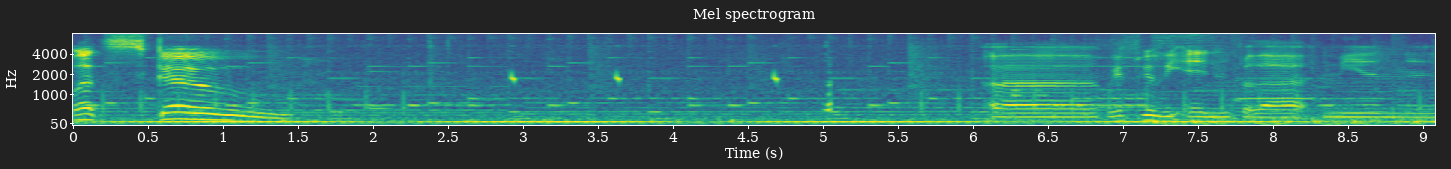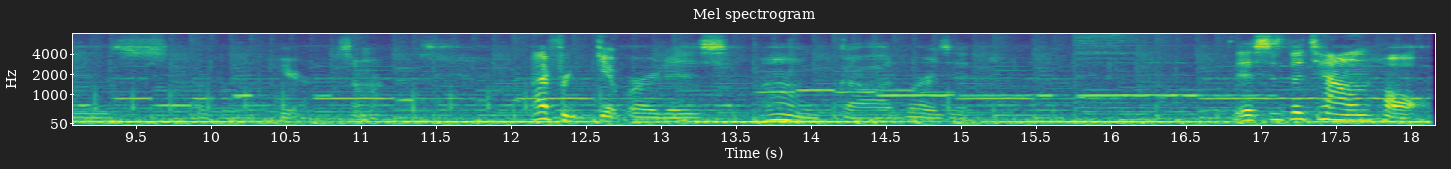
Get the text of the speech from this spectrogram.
Let's go. We have to go to the inn for that, and the inn is over here somewhere. I forget where it is. Oh god, where is it? This is the town hall.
